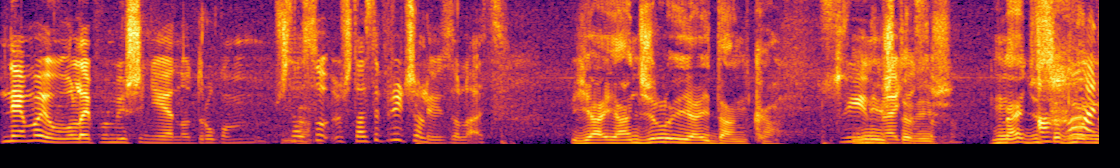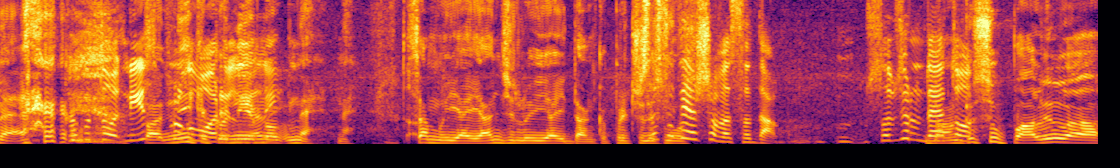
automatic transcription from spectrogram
nemaju lepo mišljenje jedno drugom. Šta, su, šta ste pričali u izolaciji? Ja i Anđelo i ja i Danka. Svi Ništa više. Međusobno Aha, ne. kako to? Nisu nikako progovorili, nije je li? mnogo- Ne, ne. Samo ja i Anđelo i ja i Danka. Pričali Šta se smo... o- dešava sa Dankom? s obzirom da je to... Danka se upalila,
